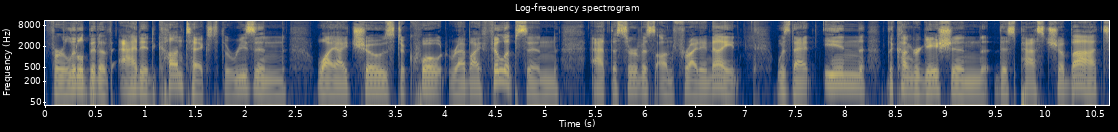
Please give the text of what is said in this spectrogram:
For a little bit of added context, the reason why I chose to quote Rabbi Philipson at the service on Friday night was that in the congregation this past Shabbat,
